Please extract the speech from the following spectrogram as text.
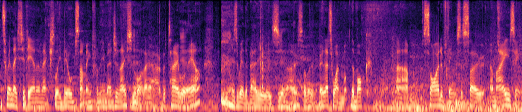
it's when they sit down and actually build something from the imagination, Yeah. like they are at the table Yeah. now, is where the value is. You Yeah, know, absolutely. Mean, that's why the MOC um, side of things is so amazing,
